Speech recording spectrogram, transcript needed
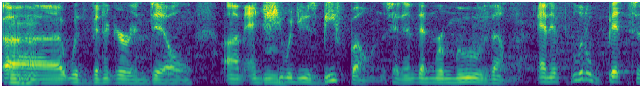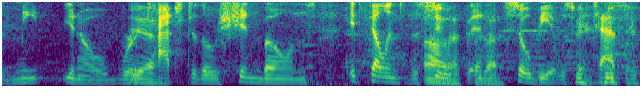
uh, with vinegar and dill, um, and she would use beef bones and, then remove them. And if little bits of meat, you know, were Yeah. attached to those shin bones, it fell into the Oh, soup, the and best. so be it. It was fantastic.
